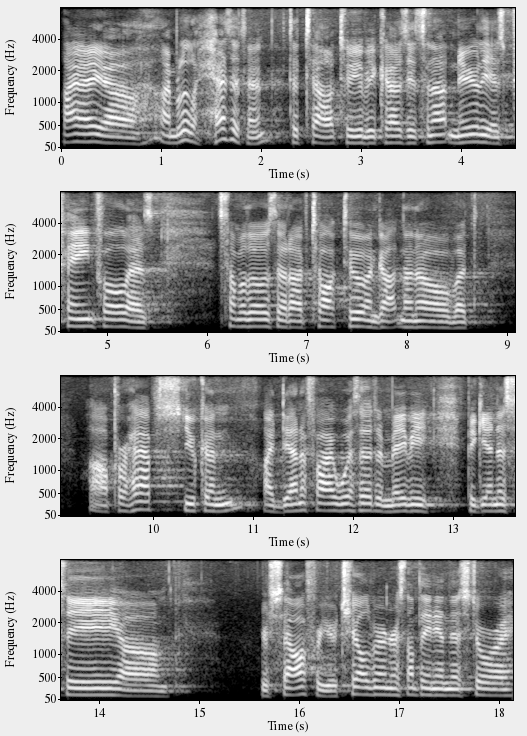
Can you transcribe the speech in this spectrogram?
I, uh, I'm a little hesitant to tell it to you because it's not nearly as painful as some of those that I've talked to and gotten to know, but uh, perhaps you can identify with it and maybe begin to see um, yourself or your children or something in this story.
